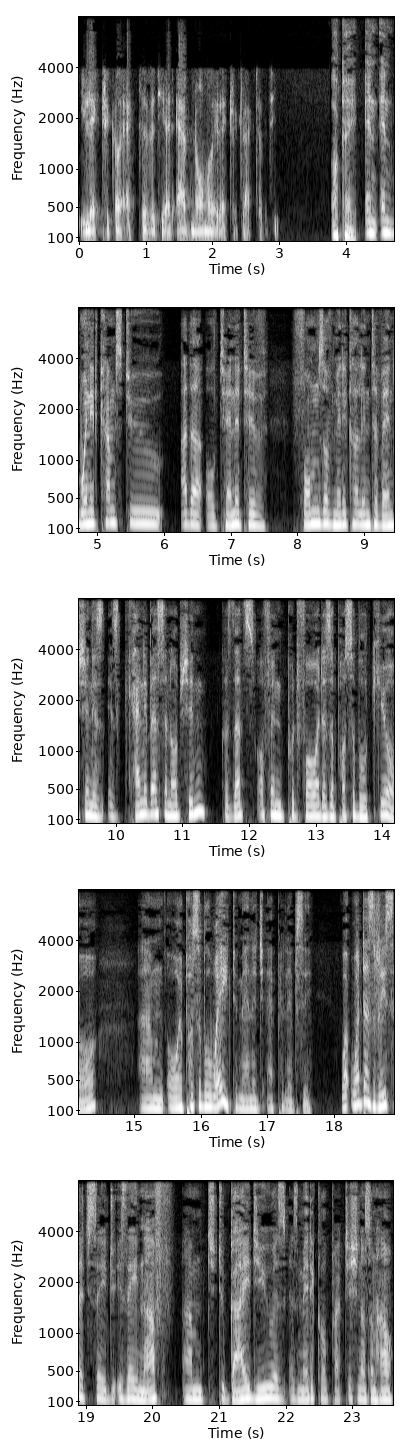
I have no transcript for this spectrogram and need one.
electrical activity, that abnormal electrical activity. Okay, and and when it comes to other alternative forms of medical intervention, is is cannabis an option? Because that's often put forward as a possible cure um, or a possible way to manage epilepsy. What what does research say? Is there enough um, to, to guide you as, as medical practitioners on how,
